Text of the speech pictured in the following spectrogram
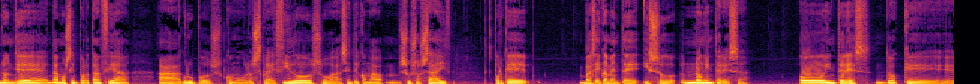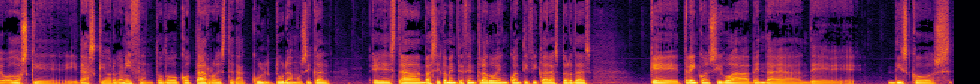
non lle damos importancia a grupos como Los Esclarecidos ou a xente como a Suso Saiz, porque basicamente iso non interesa. O interés do que o dos que e das que organizan todo o cotarro este da cultura musical eh, está basicamente centrado en cuantificar as perdas que traen consigo a venda de discos,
